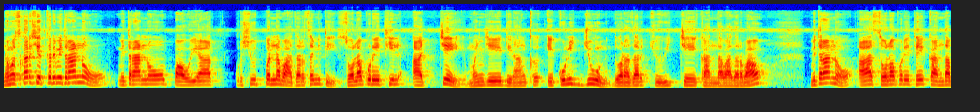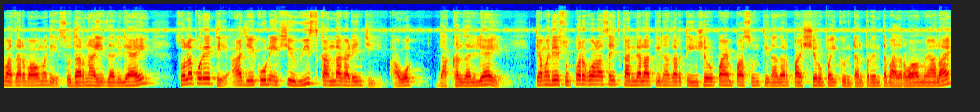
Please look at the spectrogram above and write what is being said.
नमस्कार शेतकरी मित्रांनो. मित्रांनो पाहुयात कृषी उत्पन्न बाजार समिती सोलापूर येथील आजचे म्हणजे दिनांक एकोणीस जून दोन हजार चोवीसचे कांदा बाजारभाव. मित्रांनो आज सोलापूर येथे कांदा बाजारभावामध्ये सुधारणा ही झालेली आहे. सोलापूर येथे आज एकूण एकशे वीस कांदा गाड्यांची आवक दाखल झालेली आहे. त्यामध्ये सुपर गोळा साईज कांद्याला तीन हजार तीनशे रुपयांपासून तीन हजार पाचशे रुपये क्विंटलपर्यंत बाजारभाव मिळाला आहे.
